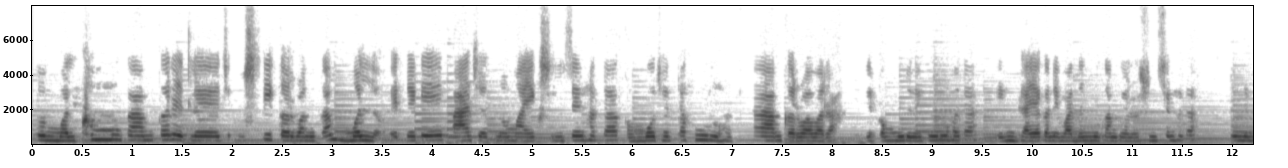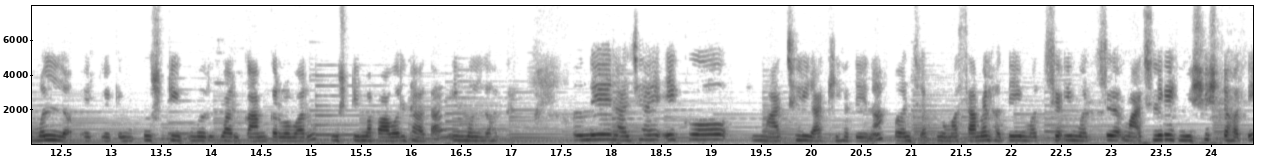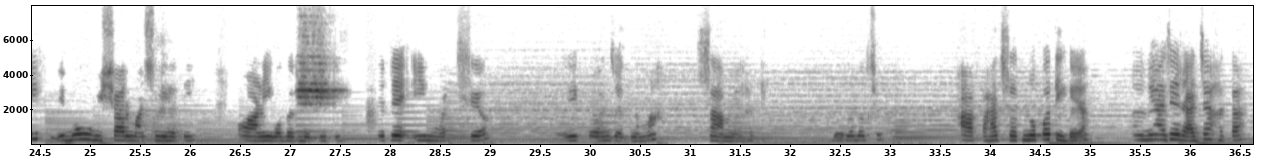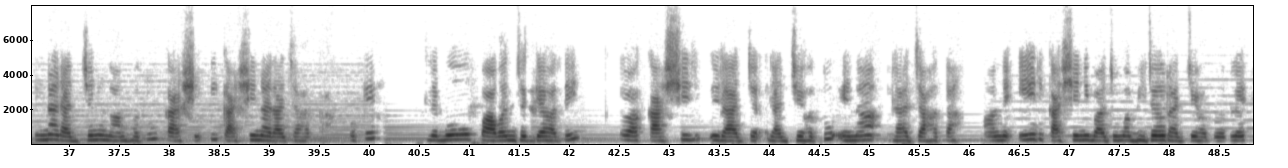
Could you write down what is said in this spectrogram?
તો મલખમનું કામ કરે એટલે કુસ્તી કરવાનું કામ મલ્લ. એટલે કે પાંચ રત્નોમાં એક સુલસેન હતા કંબોજ હતા, હુરુ હતા. કામ કરવાવાળા. એટલે કંબોજ અને હુરુ હતા. એક ગાયક અને વાદનનું કામ કરવાના સુલસેન હતા. અને મલ્લ એટલે કે પુષ્ટિ વાળું કામ કરવાવાળું પુષ્ટિમાં પાવરધા હતા એ મલ્લ હતા. અને રાજાએ એક માછલી રાખી હતી એના. પંચરત્નોમાં સામેલ હતી મત્સ્ય, એ મત્સ્ય માછલી કંઈક વિશિષ્ટ હતી. એ બહુ વિશાળ માછલી હતી, પાણી વગર રહેતી હતી. એટલે એ મત્સ્ય એ પંચરત્નમાં સામેલ હતી. બરોબર છે? આ પાંચ રત્નો પતી ગયા. અને આ જે રાજા હતા, એના રાજ્યનું નામ હતું કાશી. એ કાશીના રાજા હતા. ઓકે? એટલે બહુ પાવન જગ્યા હતી. તો આ કાશી રાજ્ય રાજ્ય હતું. એના રાજા હતા. અને એ કાશીની બાજુમાં બીજું રાજ્ય હતું. એટલે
